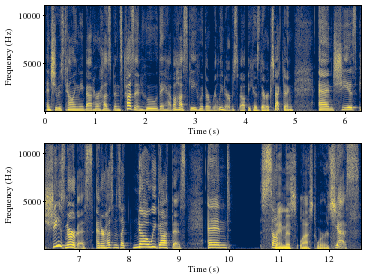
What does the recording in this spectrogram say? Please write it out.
and she was telling me about her husband's cousin who they have a husky who they're really nervous about because they're expecting. And she is she's nervous and her husband's like, "No, we got this." And some Famous last words. Yes,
